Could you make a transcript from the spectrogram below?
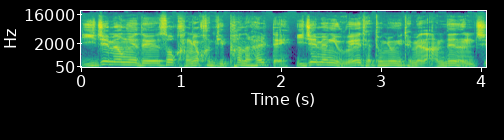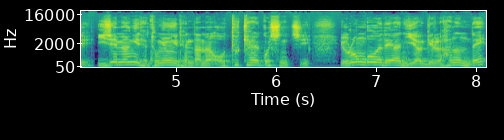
이재명에 대해서 강력한 비판을 할 때 이재명이 왜 대통령이 되면 안 되는지 이재명이 대통령이 된다면 어떻게 할 것인지 이런 거에 대한 이야기를 하는데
